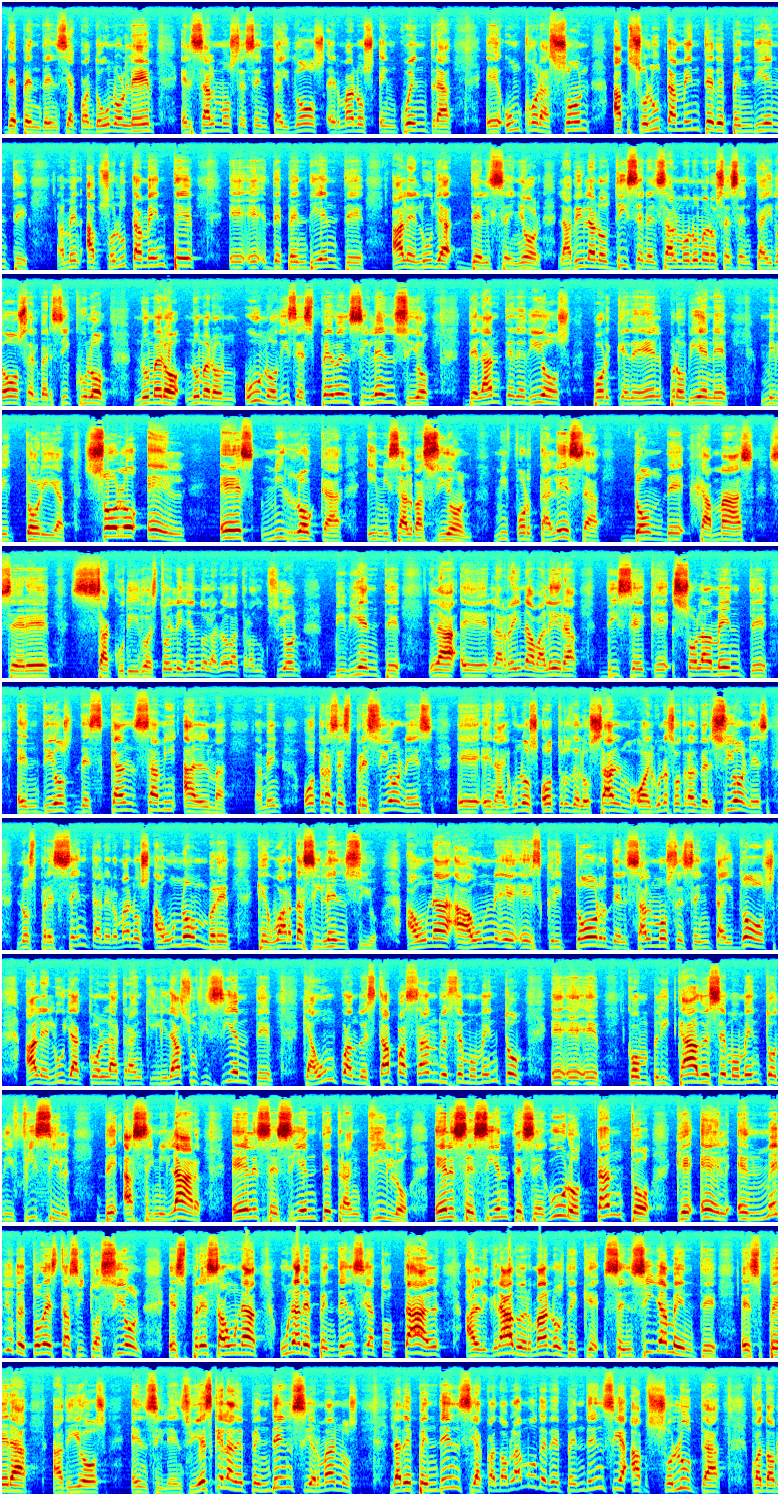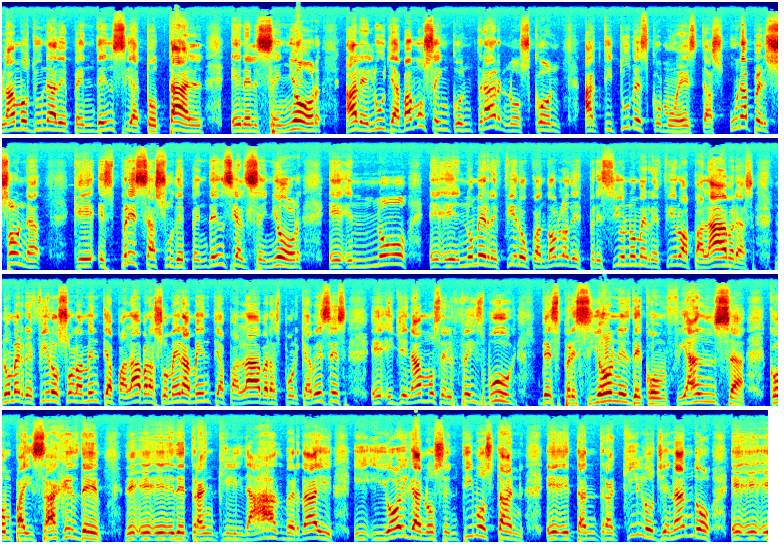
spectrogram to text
dependencia. Cuando uno lee el Salmo 62, hermanos, encuentra eh, un corazón absolutamente dependiente. Amén. Absolutamente eh, eh, dependiente. Aleluya del Señor. La Biblia nos dice en el Salmo número 62, el versículo número, número 1, dice, espero en silencio delante de Dios porque de Él proviene mi victoria. Solo Él es mi roca y mi salvación, mi fortaleza donde jamás seré sacudido. Estoy leyendo la nueva traducción viviente. La, eh, la Reina Valera dice que solamente en Dios descansa mi alma Amén. Otras expresiones eh, en algunos otros de los salmos o algunas otras versiones nos presentan, hermanos, a un hombre que guarda silencio, a, una, a un eh, escritor del Salmo 62, aleluya, con la tranquilidad suficiente que aun cuando está pasando ese momento eh, complicado, ese momento difícil de asimilar, él se siente tranquilo, él se siente seguro, tanto que él en medio de toda esta situación, expresa una, una dependencia total al grado, hermanos, de que sencillamente espera a Dios en silencio. Y es que la dependencia, hermanos, la dependencia, cuando hablamos de dependencia absoluta, cuando hablamos de una dependencia total en el Señor, aleluya, vamos a encontrarnos con actitudes como estas. Una persona que expresa su dependencia al Señor, eh, no, eh, eh, no me refiero, cuando hablo de expresión, no me refiero a palabras, no me refiero solamente a palabras o meramente a palabras, porque a veces llenamos el Facebook de expresiones de confianza, con paisajes de, eh, eh, tranquilidad, ¿verdad? Y, y, oiga, nos sentimos tan, eh, tan tranquilos llenando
